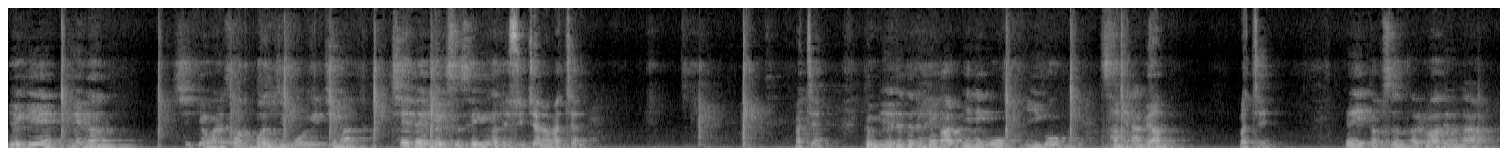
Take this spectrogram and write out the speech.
여기에 해는 쉽게 말해서 뭔지 모르겠지만 최대 맥스 3개가 될 수 있잖아 맞지? 맞지? 그럼 예를 들어 해가 1이고 2고 3이라면 맞지? a 값은 얼마가 거야?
